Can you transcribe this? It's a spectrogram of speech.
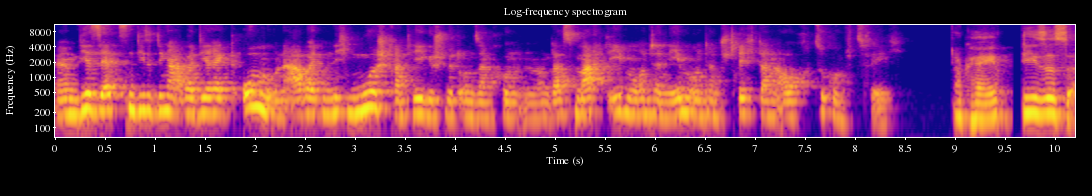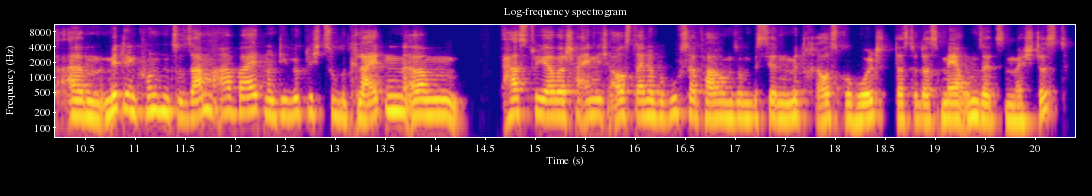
Ähm, wir setzen diese Dinge aber direkt um und arbeiten nicht nur strategisch mit unseren Kunden. Und das macht eben Unternehmen unterm Strich dann auch zukunftsfähig. Okay. Dieses ähm, mit den Kunden zusammenarbeiten und die wirklich zu begleiten, ähm, hast du ja wahrscheinlich aus deiner Berufserfahrung so ein bisschen mit rausgeholt, dass du das mehr umsetzen möchtest.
